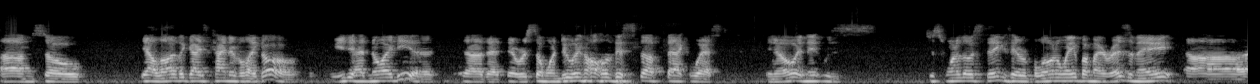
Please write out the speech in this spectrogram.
Um, so yeah, a lot of the guys kind of like, oh, we had no idea uh, that there was someone doing all of this stuff back west, you know, and it was just one of those things. They were blown away by my resume. Uh,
